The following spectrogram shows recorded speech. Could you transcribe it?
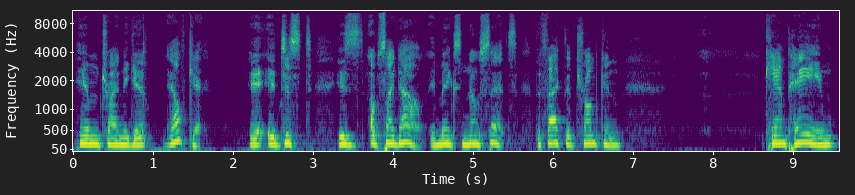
him trying to get health care. It, it just is upside down. It makes no sense. The fact that Trump can campaign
